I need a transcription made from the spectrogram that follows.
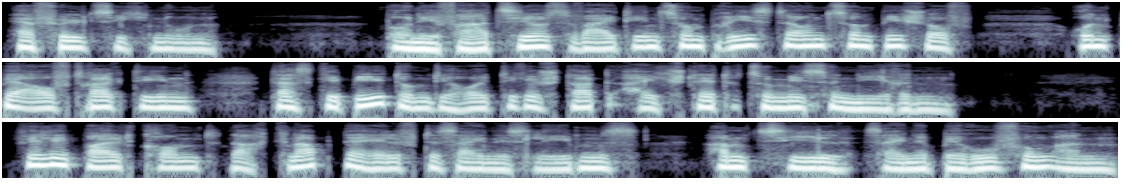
erfüllt sich nun. Bonifatius weiht ihn zum Priester und zum Bischof und beauftragt ihn, das Gebiet um die heutige Stadt Eichstätt zu missionieren. Willibald kommt nach knapp der Hälfte seines Lebens am Ziel seiner Berufung an,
